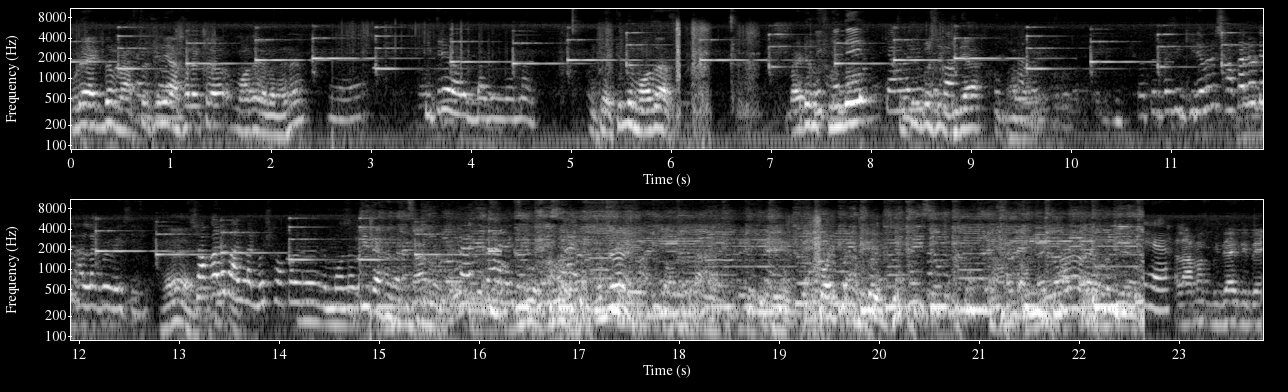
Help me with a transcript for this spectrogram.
পুরো একদম রাস্তা চিনি আসার একটা মজা গেল তাই না? ভিতরে বাড়ি বাড়ি কিন্তু মজা আছে। বাড়িটা খুব সুন্দর চতুর্পাশে ঘিরা খুব ভালো লাগে। চতুর্পাশে ঘিরে মানে সকালে উঠে ভালো লাগবে বেশি। হ্যাঁ। সকালে ভালো লাগবে সকালের মনে হ্যাঁ। তাহলে আমাকে বিদায় দিবে।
